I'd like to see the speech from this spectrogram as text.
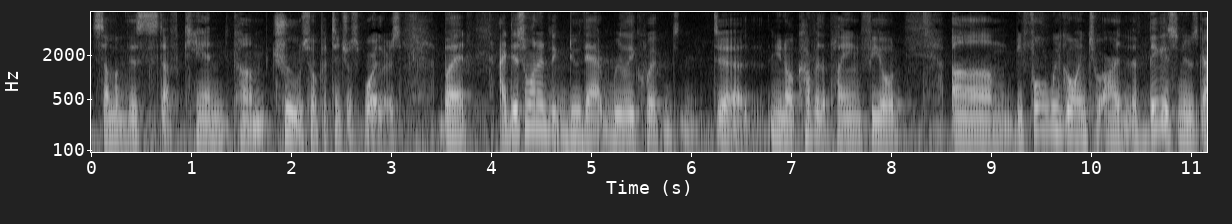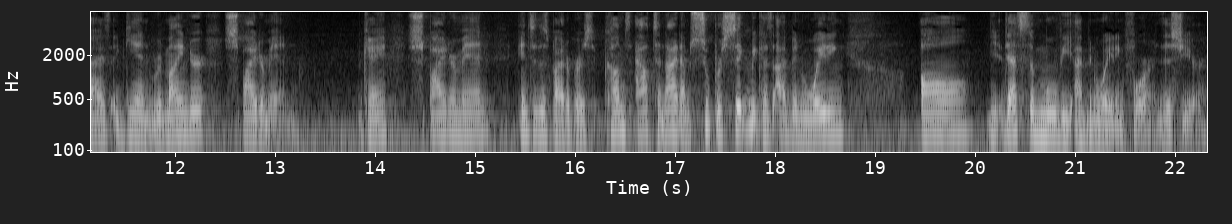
some of this stuff can come true. So potential spoilers. But I just wanted to do that really quick to you know cover the playing field. Um, before we go into our the biggest news, guys. Again, reminder: Spider-Man. Okay, Spider-Man into the Spider-Verse comes out tonight. I'm super sick because I've been waiting all that's the movie I've been waiting for this year.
